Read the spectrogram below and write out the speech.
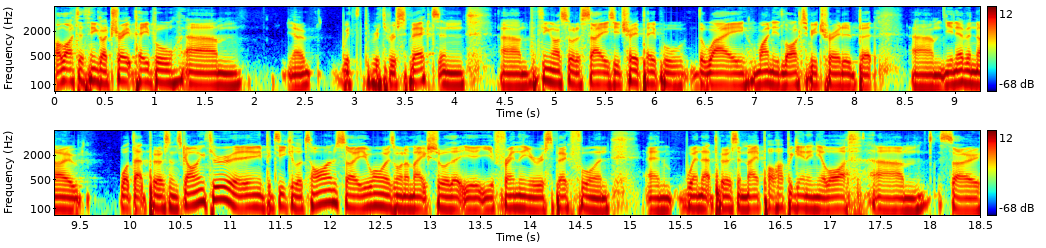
I like to think I treat people, um, you know with with respect. And um, the thing I sort of say is you treat people the way one you'd like to be treated, but um, you never know what that person's going through at any particular time. So you always want to make sure that you're friendly, you're respectful, and and when that person may pop up again in your life. Um, so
